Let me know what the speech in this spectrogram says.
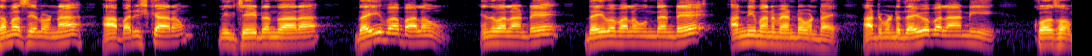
సమస్యలు ఉన్నా ఆ పరిష్కారం మీకు చేయటం ద్వారా దైవ బలం. ఎందువల్ల అంటే దైవ బలం ఉందంటే అన్నీ మన వెంట ఉంటాయి. అటువంటి దైవ బలాన్ని కోసం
